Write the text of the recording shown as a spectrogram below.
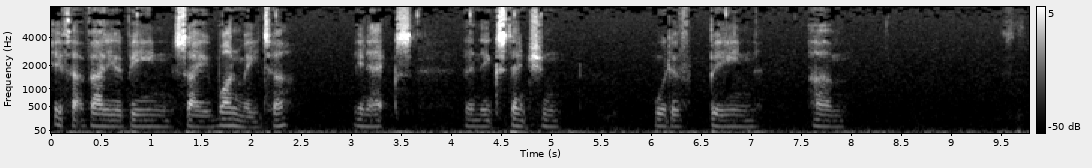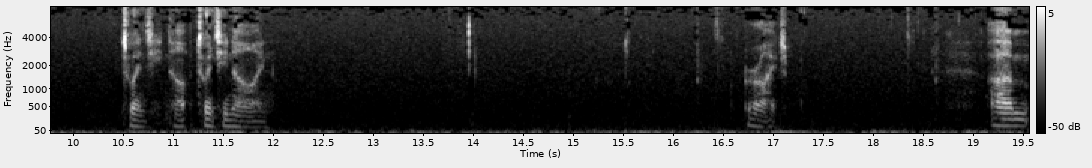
if that value had been say 1 meter in x then the extension would have been um, 20, 29 right. Um,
